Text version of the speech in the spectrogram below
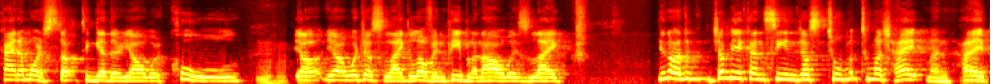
kind of more stuck together. Y'all were cool. Mm-hmm. Y'all y'all were just like loving people, and I always like, you know, the Jamaican scene just too too much hype, man, hype,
